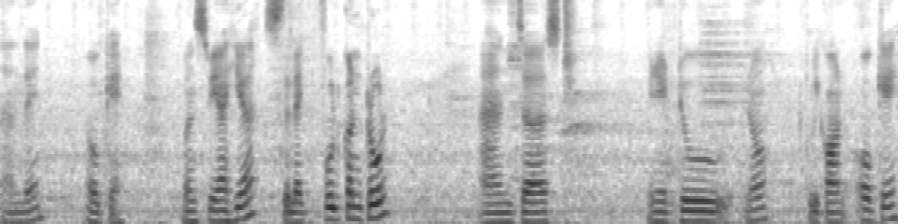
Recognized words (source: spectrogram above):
and then ok. Once we are here select full control and just we need to you know click on ok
